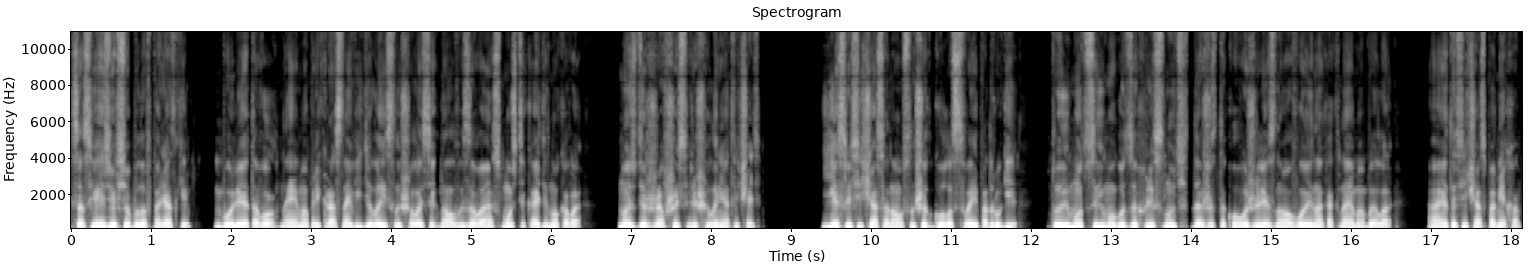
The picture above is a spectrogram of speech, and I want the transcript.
Со связью все было в порядке. Более того, Наэма прекрасно видела и слышала сигнал вызова с мостика Одинокого, но, сдержавшись, решила не отвечать. Если сейчас она услышит голос своей подруги, то эмоции могут захлестнуть даже такого железного воина, как Найма Белла, а это сейчас помеха.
